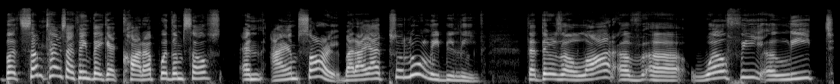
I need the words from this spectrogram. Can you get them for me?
But sometimes I think they get caught up with themselves, and I am sorry, but I absolutely believe that there's a lot of uh, wealthy, elite,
